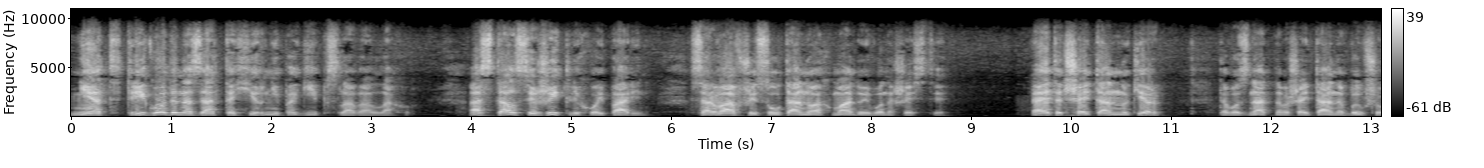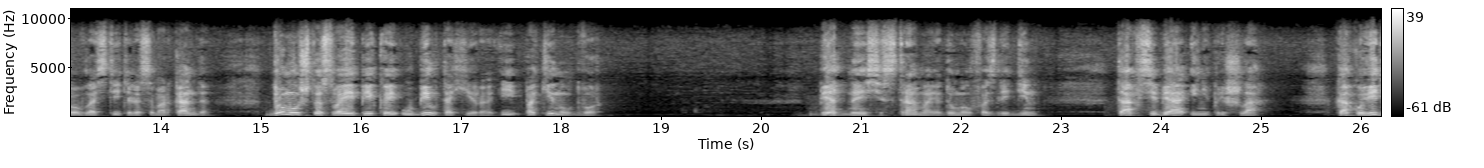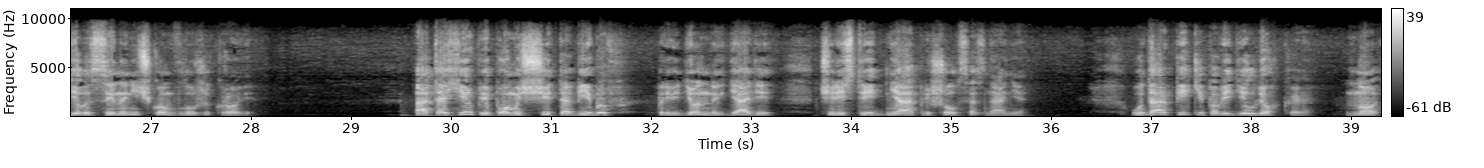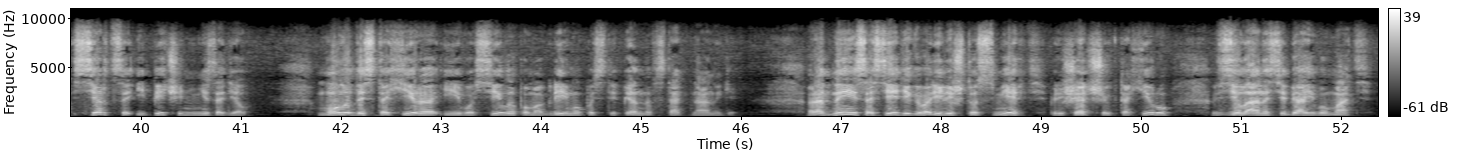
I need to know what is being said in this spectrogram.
Нет, три года назад Тахир не погиб, слава Аллаху. Остался жить лихой парень, сорвавший султану Ахмаду его нашествие. А этот шайтан Нукер, того знатного шайтана, бывшего властителя Самарканда, думал, что своей пикой убил Тахира и покинул двор. «Бедная сестра моя», — думал Фазледдин, — «так в себя и не пришла, как увидела сына ничком в луже крови». А Тахир при помощи табибов, приведенных дядей, через три дня пришел в сознание. Удар пики повредил легкое, но сердце и печень не задел. Молодость Тахира и его сила помогли ему постепенно встать на ноги. Родные и соседи говорили, что смерть, пришедшую к Тахиру, взяла на себя его мать.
